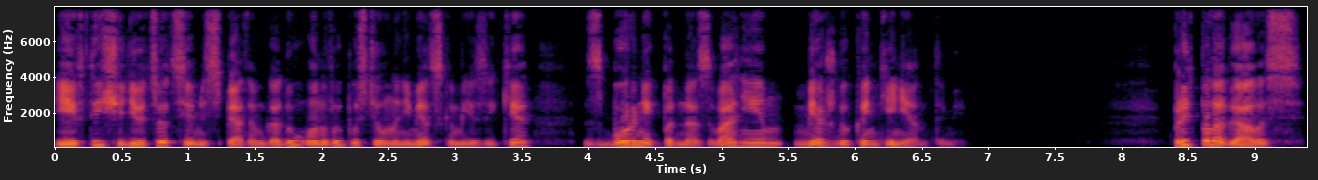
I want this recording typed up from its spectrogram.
И в 1975 году он выпустил на немецком языке сборник под названием «Между континентами». Предполагалось,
